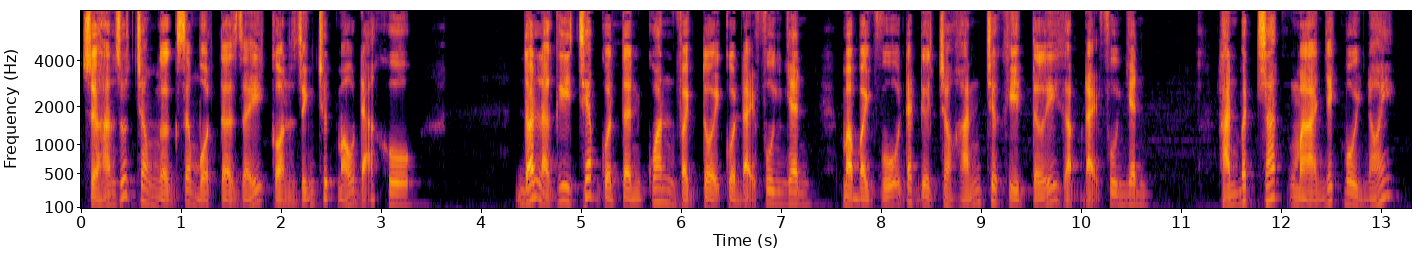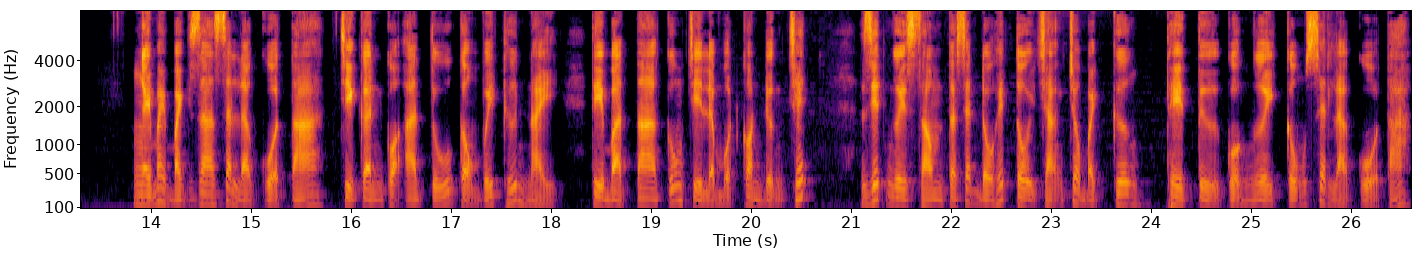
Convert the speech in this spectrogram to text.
rồi hắn rút trong ngực ra một tờ giấy còn dính chút máu đã khô. Đó là ghi chép của tần quan vạch tội của đại phu nhân mà Bạch Vũ đã đưa cho hắn trước khi tới gặp đại phu nhân. Hắn bất giác mà nhếch môi nói. Ngày mai Bạch Gia sẽ là của ta, chỉ cần có A Tú cộng với thứ này, thì bà ta cũng chỉ là một con đường chết. Giết người xong ta sẽ đổ hết tội trạng cho Bạch Cương, thê tử của người cũng sẽ là của ta.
